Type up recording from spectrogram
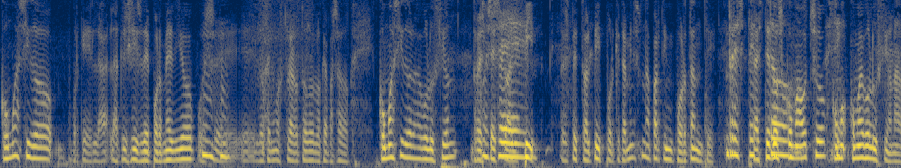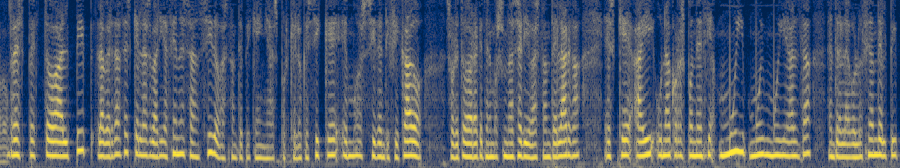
¿Cómo ha sido, porque la, crisis de por medio, pues eh, lo tenemos claro todo lo que ha pasado, ¿cómo ha sido la evolución pues, respecto al PIB? Respecto al PIB, porque también es una parte importante. Respecto, este 2,8, ¿cómo ha evolucionado? Respecto al PIB, la verdad es que las variaciones han sido bastante pequeñas, porque lo que sí que hemos identificado sobre todo ahora que tenemos una serie bastante larga, es que hay una correspondencia muy, muy, muy alta entre la evolución del PIB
